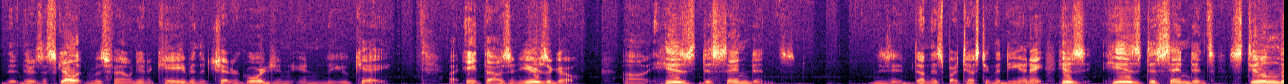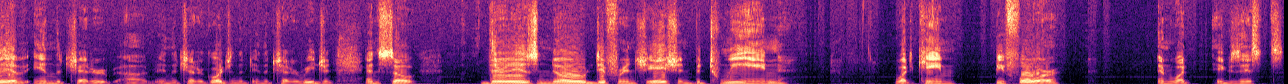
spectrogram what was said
the, there's a skeleton was found in a cave in the Cheddar Gorge in, in the UK uh, 8,000 years ago. Uh, his descendants, he'd done this by testing the DNA. His his descendants still live in the Cheddar uh, in the Cheddar Gorge in the in the Cheddar region, and so there is no differentiation between what came before and what exists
